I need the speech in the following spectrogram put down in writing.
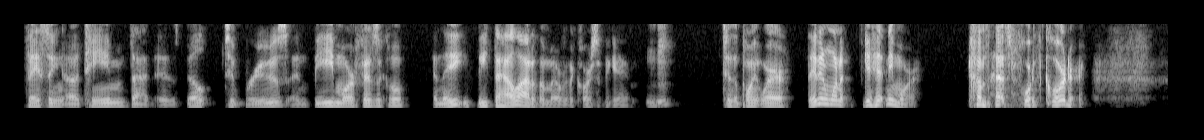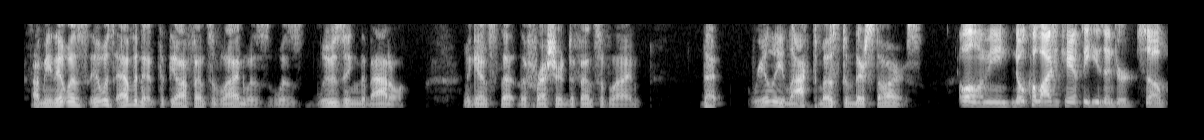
facing a team that is built to bruise and be more physical, and they beat the hell out of them over the course of the game mm-hmm. to the point where they didn't want to get hit anymore. Come that fourth quarter, I mean, it was it was evident that the offensive line was was losing the battle mm-hmm. against the the fresher defensive line that really lacked most of their stars. Well, I mean, no Calijah Kancey, he's injured, so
